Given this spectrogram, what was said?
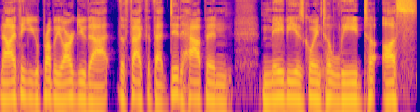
Now, I think you could probably argue that the fact that that did happen maybe is going to lead to us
